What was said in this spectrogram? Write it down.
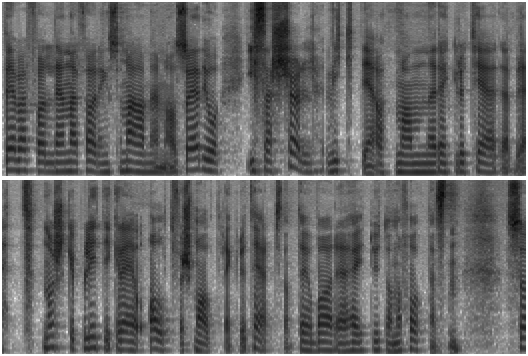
Det er i hvert fall en erfaring som jeg har med meg. Og så er det jo i seg sjøl viktig at man rekrutterer bredt. Norske politikere er jo altfor smalt rekruttert. Sant? Det er jo bare høyt utdanna folk, nesten. Så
